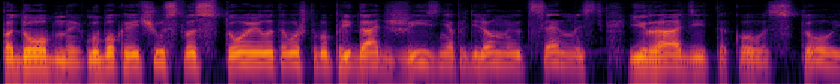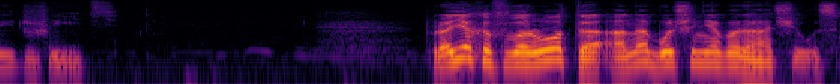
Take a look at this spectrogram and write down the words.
Подобное глубокое чувство стоило того, чтобы придать жизни определенную ценность, и ради такого стоит жить. Проехав ворота, она больше не оборачивалась.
